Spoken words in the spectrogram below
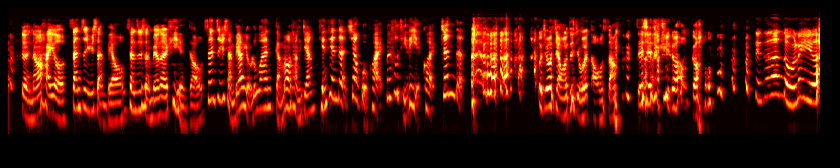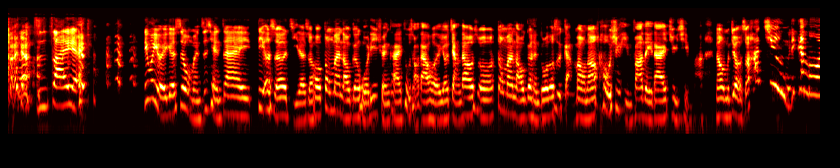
对，然后还有三只雨伞标，三只雨伞标那个 key 很高，三只雨伞标有鹿安感冒糖浆，甜甜的，效果快，恢复体力也快，真的。我觉得我讲完这句我会刀伤，这些的 key 都好高。你真的努力了，直栽耶。因为有一个是我们之前在第二十二集的时候，动漫老梗火力全开吐槽大会有讲到说，动漫老梗很多都是感冒，然后后续引发的一大堆剧情嘛，然后我们就有说哈啾，你感冒啊？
